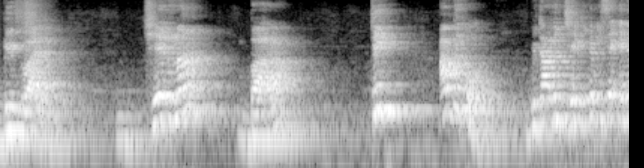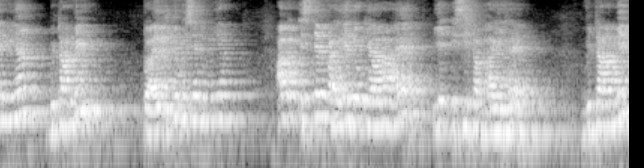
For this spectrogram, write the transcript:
B twelve छ दुना, बारह। ठीक? अब देखो विटामिन छ की कमी से एनीमिया विटामिन ट्वेल्व की कमी से एनीमिया अब इसके पहले जो ग्यारह है, ये इसी का भाई है। विटामिन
